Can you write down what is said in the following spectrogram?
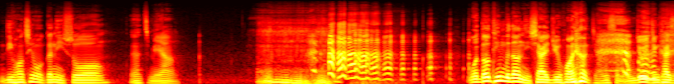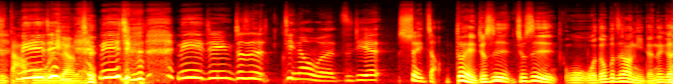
李黄庆，我跟你说，嗯，怎么样？我都听不到你下一句话要讲什么，你就已经开始打呼了 这样子。你已经，你已经就是听到我直接睡着。对，就是就是我我都不知道你的那个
